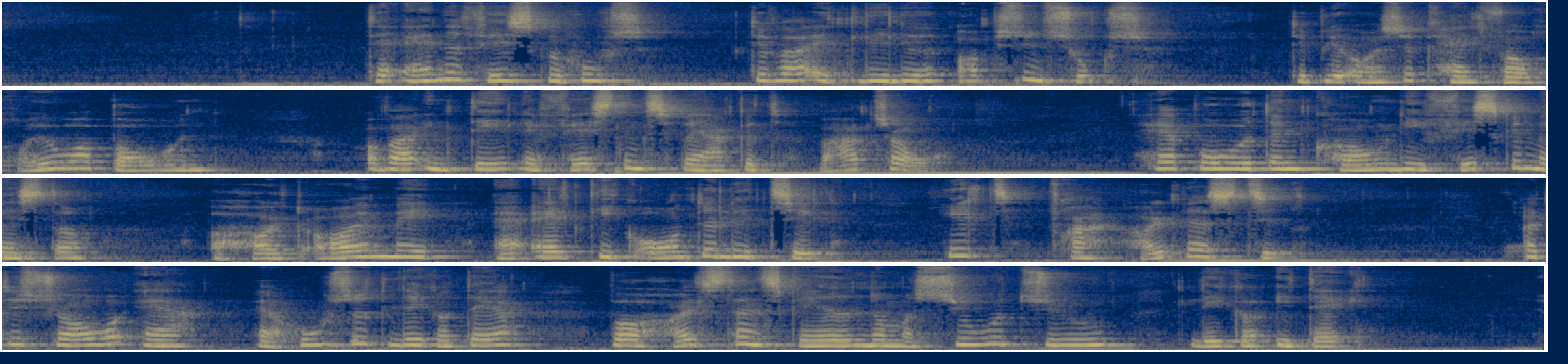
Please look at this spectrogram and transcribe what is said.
Det andet fiskehus, det var et lille opsynshus. Det blev også kaldt for Røverborgen og var en del af fæstningsværket Vartov. Her boede den kongelige fiskemester og holdt øje med, at alt gik ordentligt til, helt fra Holbergs tid. Og det sjove er, at huset ligger der, hvor Holstandsgade nummer 27 ligger i dag.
